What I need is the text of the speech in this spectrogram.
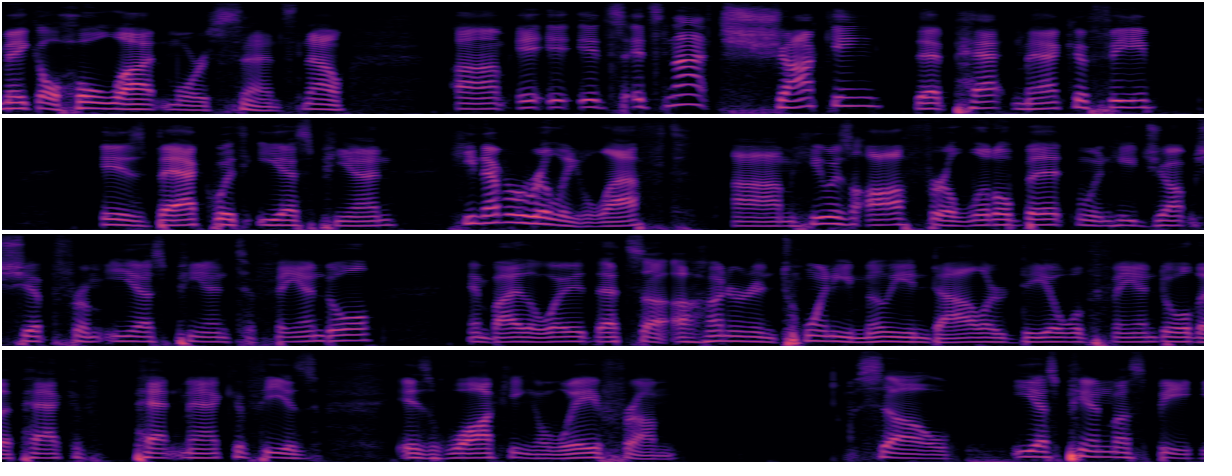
make a whole lot more sense. Now, um, it, it's it's not shocking that Pat McAfee is back with ESPN. He never really left. Um, he was off for a little bit when he jumped ship from ESPN to FanDuel. And by the way, that's a $120 million deal with FanDuel that Pat, Pat McAfee is, is walking away from. So ESPN must be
